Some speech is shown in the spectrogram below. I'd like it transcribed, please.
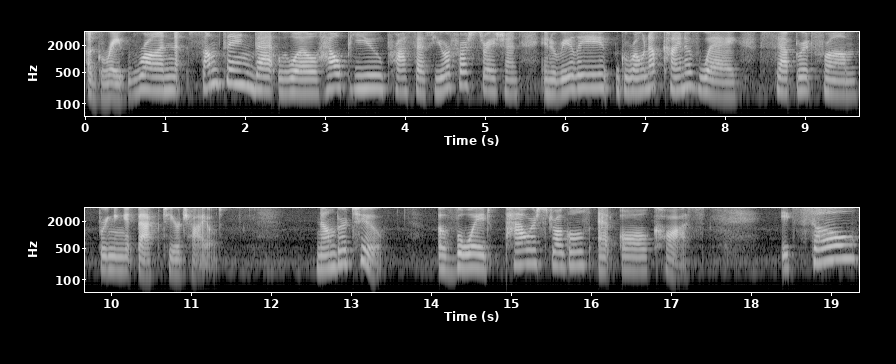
a great run, something that will help you process your frustration in a really grown up kind of way, separate from bringing it back to your child. Number two, avoid power struggles at all costs. It's so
